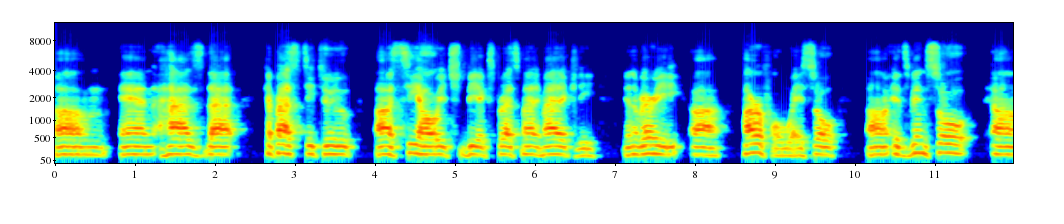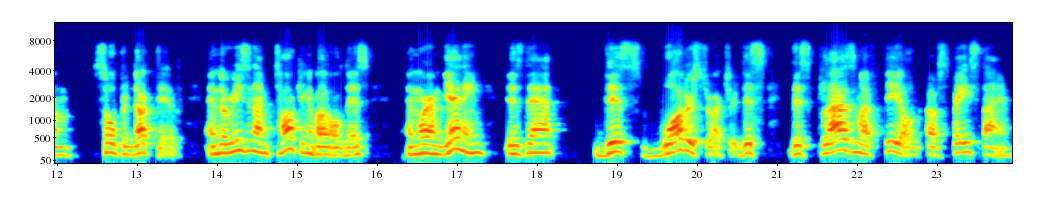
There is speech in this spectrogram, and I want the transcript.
um, and has that capacity to uh, see how it should be expressed mathematically in a very uh, powerful way. So uh, it's been so um, so productive. And the reason I'm talking about all this and where I'm getting is that this water structure, this this plasma field of space-time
